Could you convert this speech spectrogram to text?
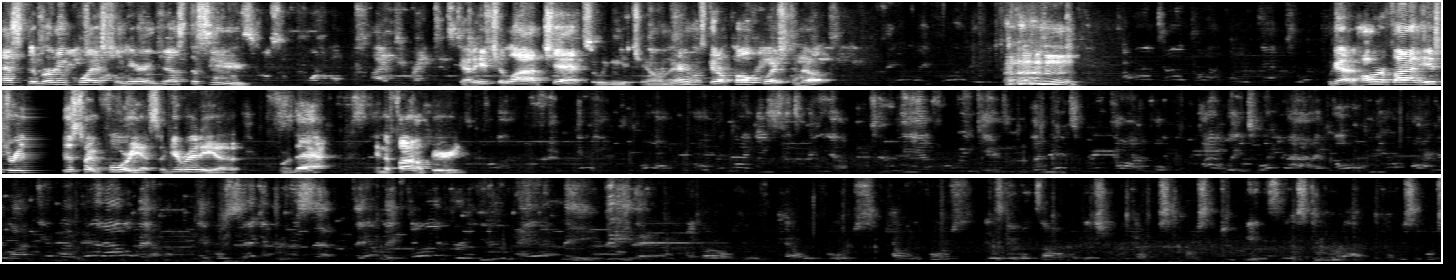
ask the burning question here in just a few. Got to hit your live chat so we can get you on there. And let's get our poll question up. we got horrifying history this time for you, so get ready uh, for that in the final period.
